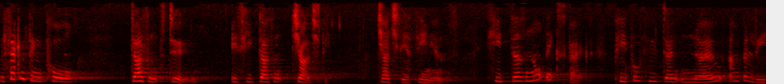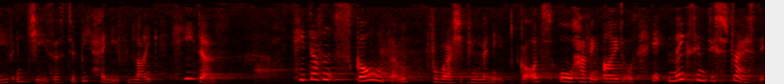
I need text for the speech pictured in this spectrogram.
The second thing Paul doesn't do is he doesn't judge the, judge the Athenians. He does not expect people who don't know and believe in Jesus to behave like he does. He doesn't scold them for worshipping many gods or having idols. It makes him distressed. It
